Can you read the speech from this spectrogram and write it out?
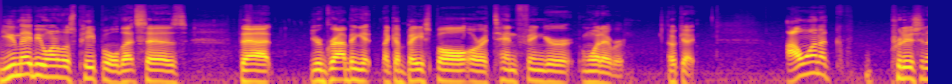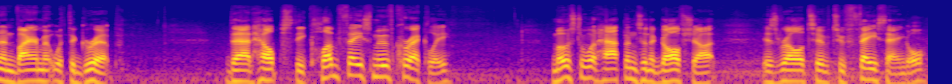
you may be one of those people that says that you're grabbing it like a baseball or a 10 finger, whatever. Okay. I want to produce an environment with the grip that helps the club face move correctly. Most of what happens in a golf shot is relative to face angle.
